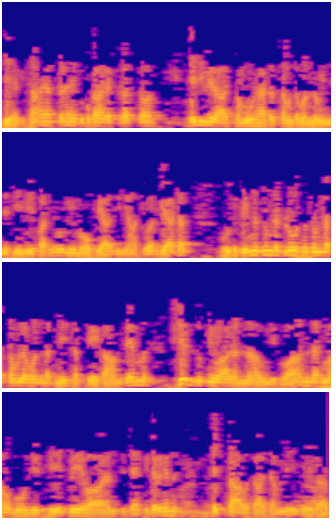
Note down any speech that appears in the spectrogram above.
ජීවිත සහායක් කළ හැකි උපකාරයක් කරත්වා. ඒ දිවිරාජ සමූහයට තම තමන් නොවින්ද ජීවී පරිණෝගී මෞපිය ආදී ඥාති වර්ගයාටත් භූත පින්නතුන්ට ලෝසතුන්ට තම ලවන්නත් මේ සත්‍යයේ කාන්තෙන්ම සියලු දුක් නිවාලන්නා වූ නිර්වාණ ධර්ම අවබෝධයේ හේතු වේවා යන සිත ඇති කරගෙන එත්තාවතා ජම්මේ ජීවිතා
